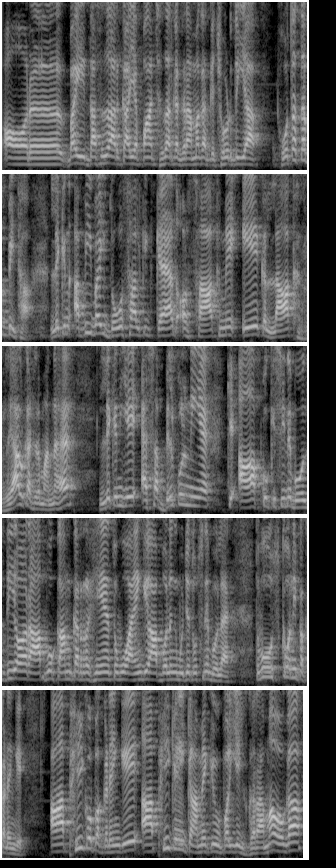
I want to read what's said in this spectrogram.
और भाई दस हज़ार का या पाँच हज़ार का ग्रामा करके छोड़ दिया। होता तब भी था। लेकिन अभी भाई दो साल की कैद और साथ में एक लाख रियाल का जुर्माना है। लेकिन ये ऐसा बिल्कुल नहीं है कि आपको किसी ने बोल दिया और आप वो काम कर रहे हैं तो वो आएँगे आप बोलेंगे, मुझे तो उसने बोला है। तो वो उसको नहीं पकड़ेंगे। आप ही को पकड़ेंगे, आप ही के ही कामे के ऊपर ये ग्रामा होगा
